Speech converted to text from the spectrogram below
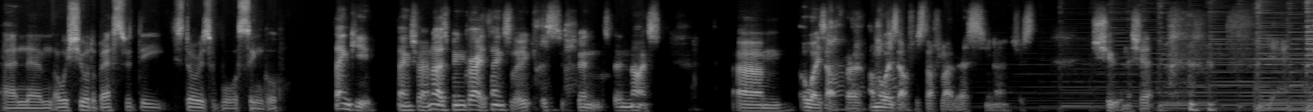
and um, I wish you all the best with the Stories of War single. Thank you. Thanks for no, it's been great. Thanks, Luke. It's been it's been nice. Um, always up for. I'm always up for stuff like this. You know, just shooting the shit. Yeah.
